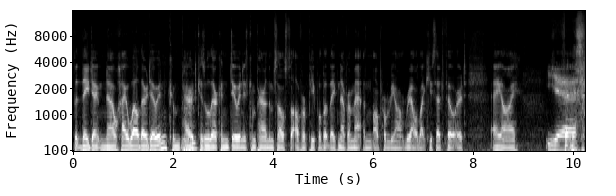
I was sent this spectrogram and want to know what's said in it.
but they don't know how well they're doing compared because all they're con- doing is comparing themselves to other people that they've never met and are probably aren't real like you said filtered AI Yeah. fitness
